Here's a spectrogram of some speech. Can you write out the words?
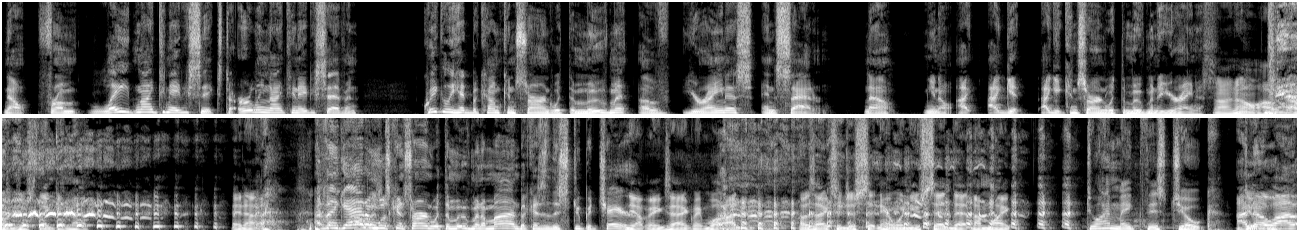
Now, from late 1986 to early 1987, Quigley had become concerned with the movement of Uranus and Saturn. Now, you know, I, I get I get concerned with the movement of Uranus. I know. I, I was just thinking that. and I, I think Adam was, concerned with the movement of mine because of this stupid chair. yeah, exactly. Well, I, I was actually just sitting here when you said that, and I'm like, do I make this joke? I know. I,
